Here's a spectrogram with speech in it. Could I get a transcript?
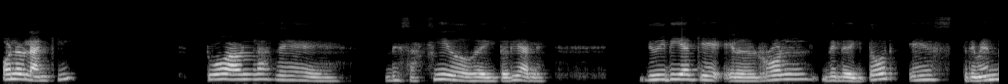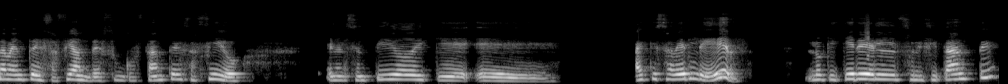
hola Blanqui. Tú hablas de desafíos editoriales. Yo diría que el rol del editor es tremendamente desafiante, es un constante desafío, en el sentido de que eh, hay que saber leer lo que quiere el solicitante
